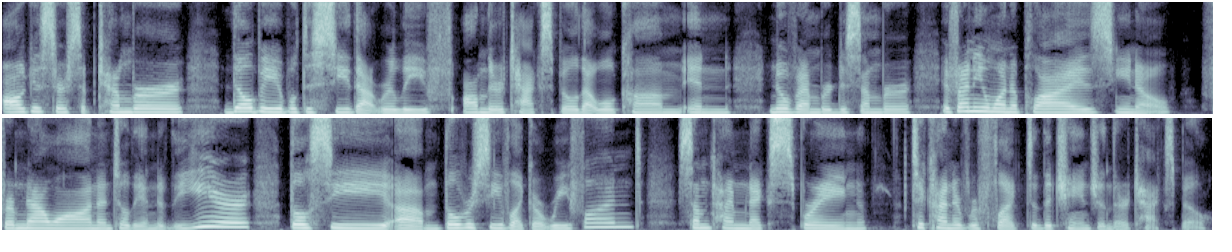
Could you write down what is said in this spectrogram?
August or September, they'll be able to see that relief on their tax bill that will come in November, December. If anyone applies, you know, from now on until the end of the year, they'll see, um, they'll receive like a refund sometime next spring to kind of reflect the change in their tax bill.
